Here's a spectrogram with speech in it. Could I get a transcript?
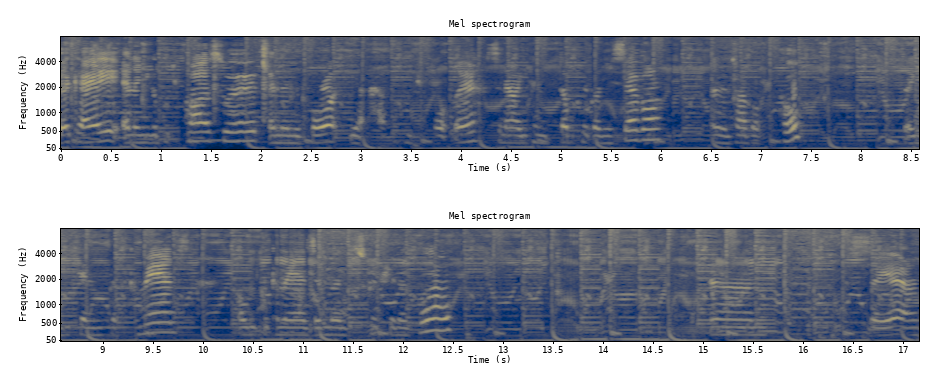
Okay, and then you can put your password, and then report. Yeah, have to put your port there. So now you can double click on your server, and then type up help. So you can put the commands. I'll leave the commands in the description as well. Um, so yeah.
